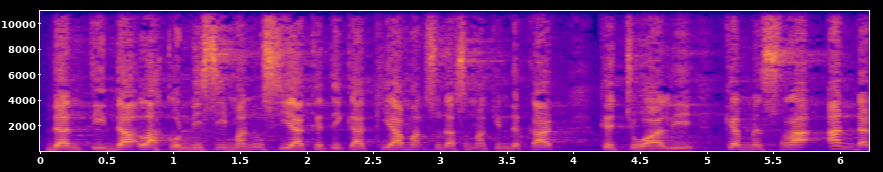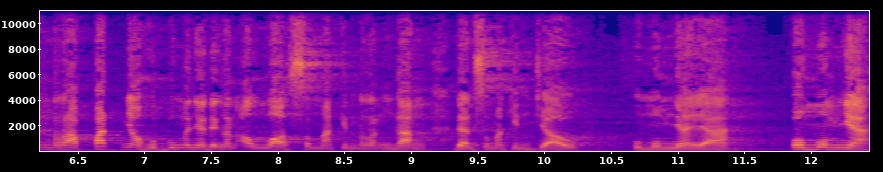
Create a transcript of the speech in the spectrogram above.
Dan tidaklah kondisi manusia ketika kiamat sudah semakin dekat kecuali kemesraan dan rapatnya hubungannya dengan Allah semakin renggang dan semakin jauh. Umumnya ya umumnya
